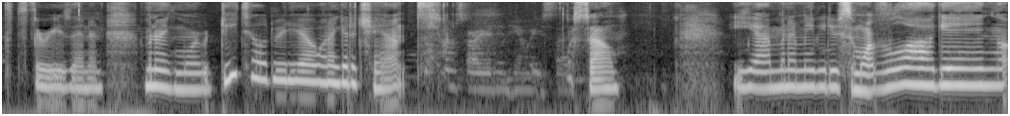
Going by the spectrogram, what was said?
that's the reason, and I'm gonna make more of a detailed video when I get a chance. I'm yeah, I'm gonna maybe do some more vlogging,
